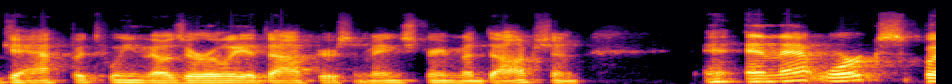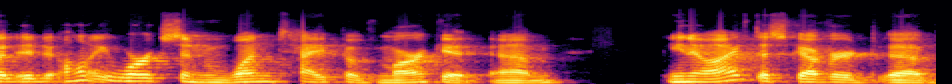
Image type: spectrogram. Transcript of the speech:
gap between those early adopters and mainstream adoption. And, and that works, but it only works in one type of market. Um, you know, I've discovered, uh,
